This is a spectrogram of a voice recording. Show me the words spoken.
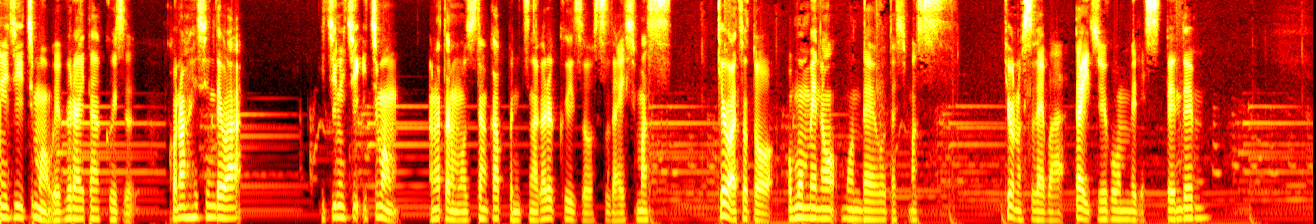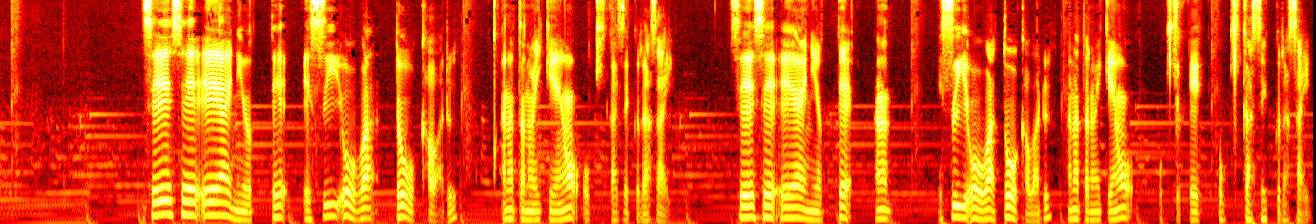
日1問ウェブライタークイズ。この配信では、1日1問、あなたの文字単価アップにつながるクイズを出題します。今日はちょっと重めの問題を出します。今日の出題は第15問目です。でんでん。生成 AI によって SEO はどう変わる？あなたの意見をお聞かせください。生成 AI によってあな SEO はどう変わるあなたの意見をお聞かお聞かせください。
